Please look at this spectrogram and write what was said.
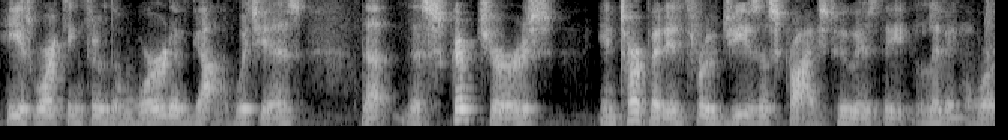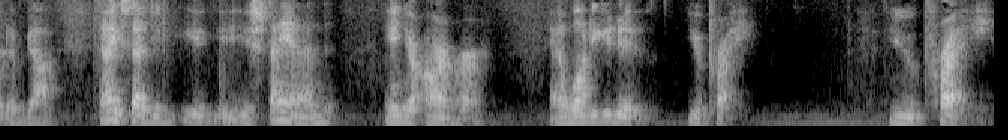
He is working through the Word of God, which is the, the scriptures interpreted through Jesus Christ, who is the living Word of God. Now he said, you, you, you stand in your armor, and what do you do? You pray. You pray.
